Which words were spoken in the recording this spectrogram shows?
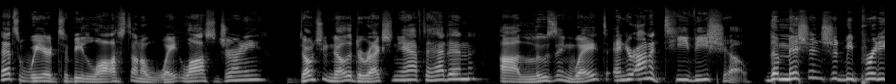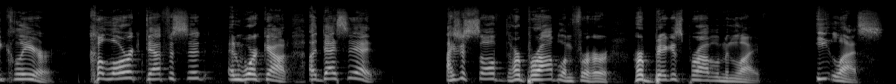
That's weird to be lost on a weight loss journey. Don't you know the direction you have to head in? Uh, losing weight? And you're on a TV show. The mission should be pretty clear caloric deficit and workout. Uh, that's it. I just solved her problem for her, her biggest problem in life. Eat less.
